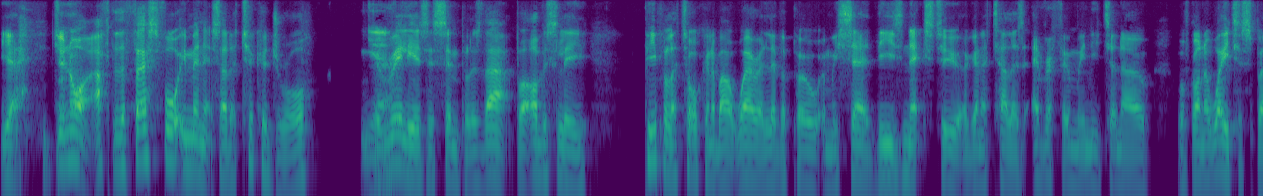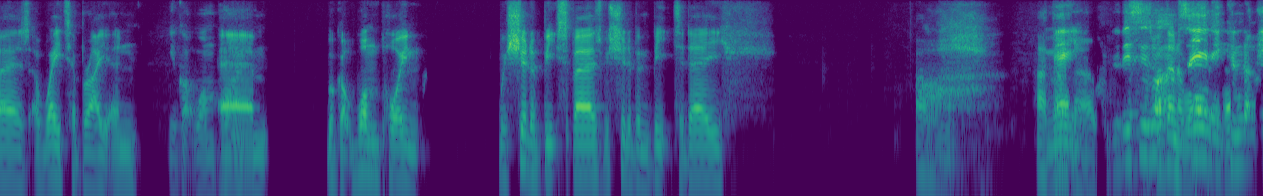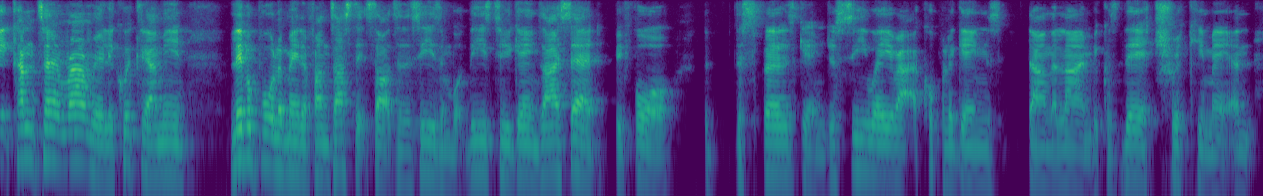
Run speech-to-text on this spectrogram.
Yeah. Do you know what? After the first 40 minutes, I'd have took a draw. Yeah. It really is as simple as that. But obviously, people are talking about where are Liverpool, and we said these next two are going to tell us everything we need to know. We've gone away to Spurs, away to Brighton. You've got one point. Um, we've got one point. We should have beat Spurs. We should have been beat today. Oh, I Mate, know. This is what I'm saying. What it can it can turn around really quickly. I mean, Liverpool have made a fantastic start to the season, but these two games, I said before the, the Spurs game, just see where you're at a couple of games down the line because they're tricky, mate. And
